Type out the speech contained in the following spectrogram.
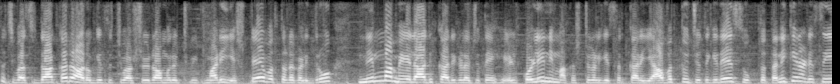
ಸಚಿವ ಸುಧಾಕರ್, ಆರೋಗ್ಯ ಸಚಿವ ಶ್ರೀರಾಮುಲು ಟ್ವೀಟ್ ಮಾಡಿ, ಎಷ್ಟೇ ಒತ್ತಡಗಳಿದ್ರು ನಿಮ್ಮ ಮೇಲಾಧಿಕಾರಿಗಳ ಜೊತೆ ಹೇಳ್ಕೊಳ್ಳಿ. ನಿಮ್ಮ ಕಷ್ಟಗಳಿಗೆ ಸರ್ಕಾರ ಯಾವತ್ತೂ ಜೊತೆಗಿದೆ. ಸೂಕ್ತ ತನಿಖೆ ನಡೆಸಿ,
